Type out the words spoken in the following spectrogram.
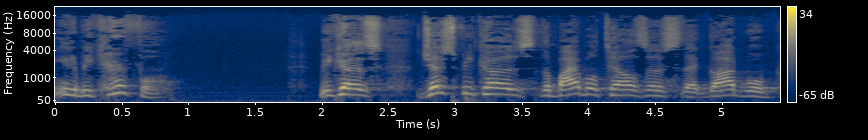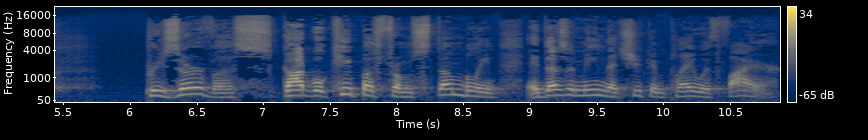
You need to be careful. Because just because the Bible tells us that God will preserve us, God will keep us from stumbling, it doesn't mean that you can play with fire.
